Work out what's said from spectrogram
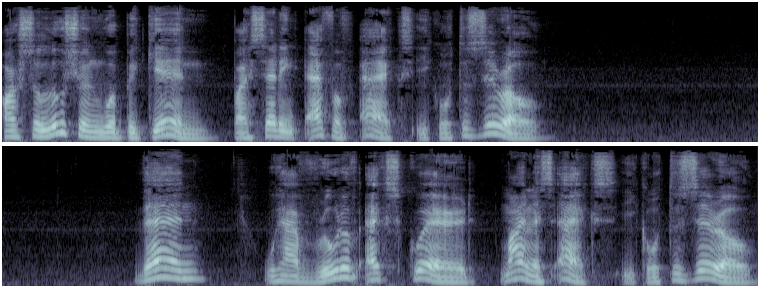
Our solution will begin by setting f of x equal to 0. Then we have root of x squared minus x equal to 0.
